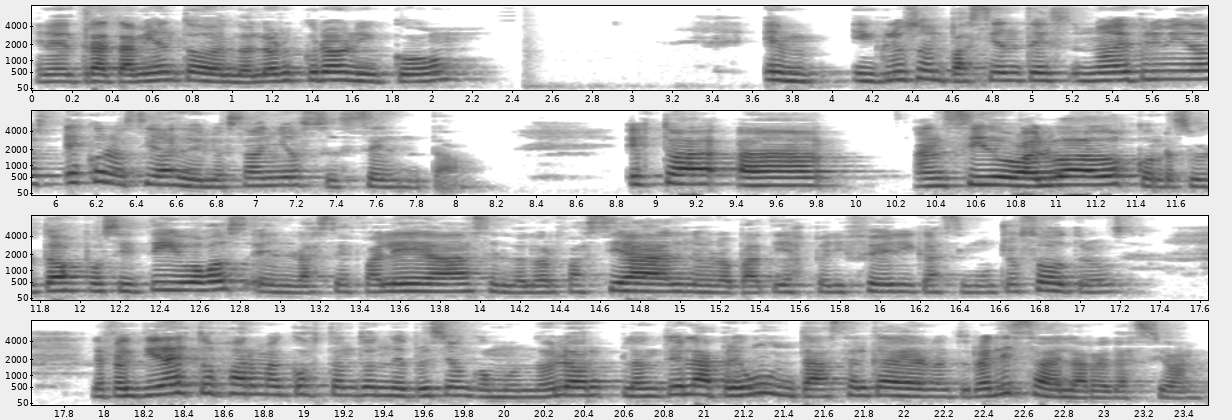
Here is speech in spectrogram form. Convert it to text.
en el tratamiento del dolor crónico incluso en pacientes no deprimidos, es conocida desde los años 60. Esto han sido evaluados con resultados positivos en las cefaleas, el dolor facial, neuropatías periféricas y muchos otros. La efectividad de estos fármacos, tanto en depresión como en dolor, planteó la pregunta acerca de la naturaleza de la relación.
